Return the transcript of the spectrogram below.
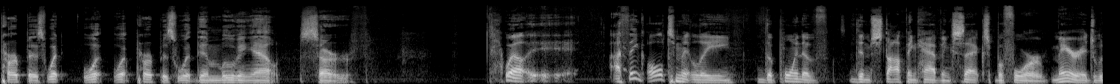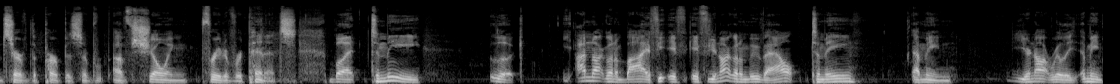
purpose? What what what purpose would them moving out serve? Well, I think ultimately the point of them stopping having sex before marriage would serve the purpose of of showing fruit of repentance. But to me, look, I'm not going to buy if if if you're not going to move out. To me, I mean, you're not really. I mean,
